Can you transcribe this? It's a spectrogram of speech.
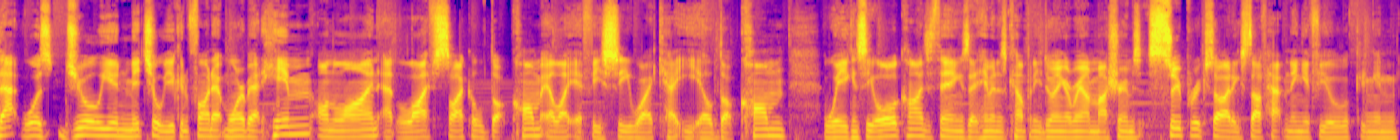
That was Julian Mitchell. You can find out more about him online at lifecykel.com, L I F E C Y K E L.com, where you can see all kinds of things that him and his company are doing around mushrooms. Super exciting stuff happening if you're looking in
